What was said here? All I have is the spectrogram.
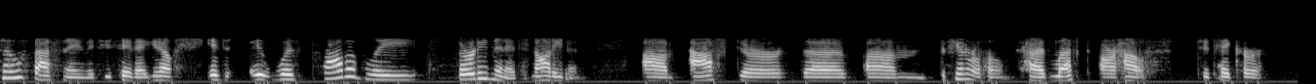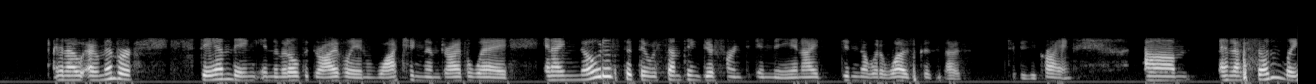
so fascinating that you say that. You know, it it was probably 30 minutes, not even, um, after the um, the funeral home had left our house to take her, and I, I remember standing in the middle of the driveway and watching them drive away and I noticed that there was something different in me, and I didn't know what it was because I was too busy crying. Um, and it suddenly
